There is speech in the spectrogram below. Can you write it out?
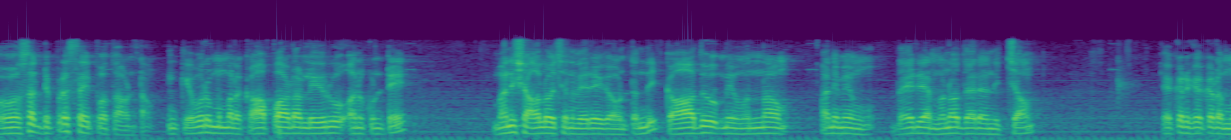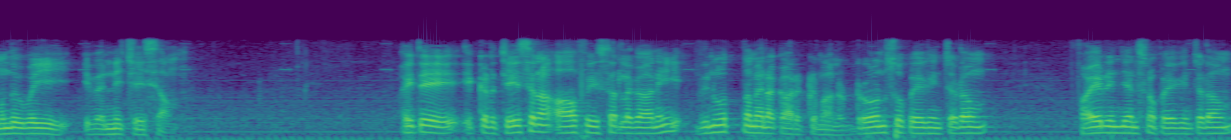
ఓసారి డిప్రెస్ అయిపోతూ ఉంటాం. ఇంకెవరు మమ్మల్ని కాపాడలేరు అనుకుంటే మనిషి ఆలోచన వేరేగా ఉంటుంది. కాదు మేము ఉన్నాం అని మేము ధైర్యాన్ని మనోధైర్యాన్ని ఇచ్చాం. ఎక్కడికక్కడ ముందుకు పోయి ఇవన్నీ చేశాం. అయితే ఇక్కడ చేసిన ఆఫీసర్లు కానీ వినూత్నమైన కార్యక్రమాలు డ్రోన్స్ ఉపయోగించడం ఫైర్ ఇంజిన్స్ను ఉపయోగించడం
